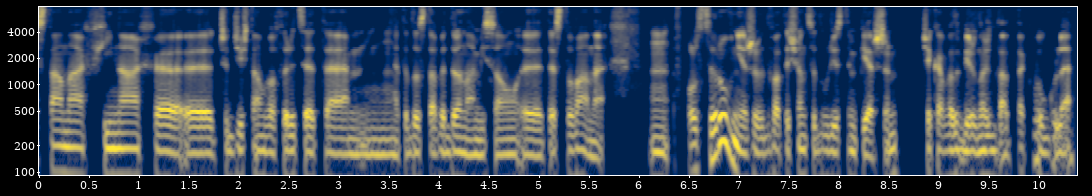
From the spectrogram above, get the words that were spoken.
Stanach, w Chinach e, czy gdzieś tam w Afryce te, mm, te dostawy dronami są e, testowane. Mm, W Polsce również w 2021, ciekawa zbieżność dat tak w ogóle,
